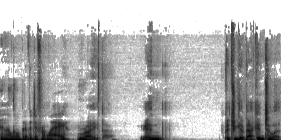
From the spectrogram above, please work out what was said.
in a little bit of a different way. Right. And, but you get back into it.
